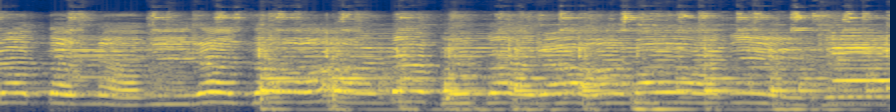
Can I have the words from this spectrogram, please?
રતન વિરદાડ ડુગરાવાને છે.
